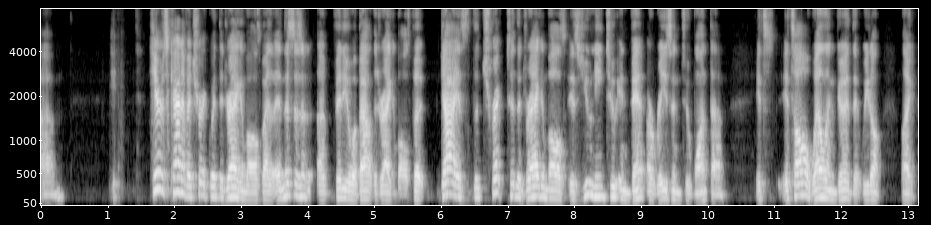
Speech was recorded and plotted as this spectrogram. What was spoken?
Um, here's kind of a trick with the Dragon Balls, by the and this isn't a video about the Dragon Balls, but guys, the trick to the Dragon Balls is you need to invent a reason to want them. It's it's all well and good that we don't like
